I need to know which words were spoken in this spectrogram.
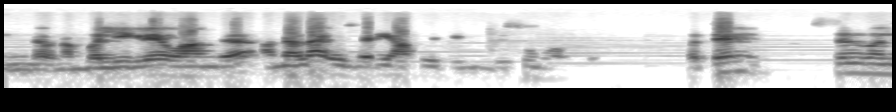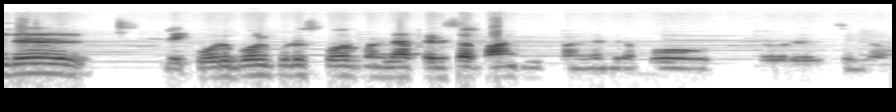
இந்த நம்ம லீக்லேயே வாங்க. அதனால I was very happy thing this but then still வந்து லைக் ஒரு கோல் கூட ஸ்கோர் பண்ணல பெருசா கான்ட்ரிபியூட் பண்ணலங்கிறப்போ ஒரு சின்ன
